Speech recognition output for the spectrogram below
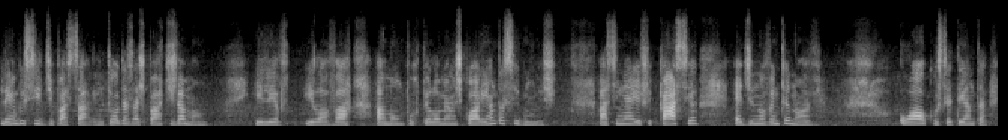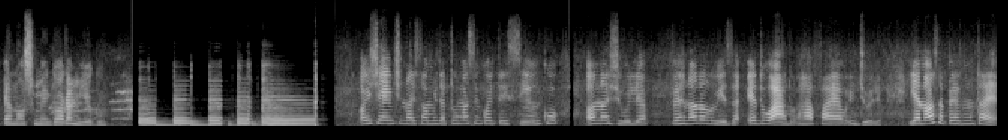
Lembre-se de passar em todas as partes da mão e, e lavar a mão por pelo menos 40 segundos. Assim a eficácia é de 99. O álcool 70 é nosso melhor amigo. Oi, gente, nós somos da turma 55, Ana Júlia, Fernanda Luiza, Eduardo, Rafael e Júlia. E a nossa pergunta é:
